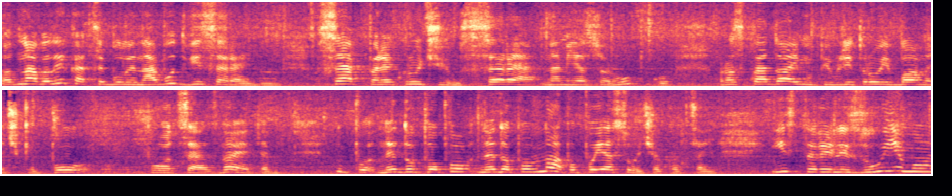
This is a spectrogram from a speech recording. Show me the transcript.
одна велика цибулина або дві середні. Все перекручуємо сире на м'ясорубку, розкладаємо півлітрові баночки по, по це, знаєте, ну, по, не, до, по, не до повна, а по поясочок оцей. І стерилізуємо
